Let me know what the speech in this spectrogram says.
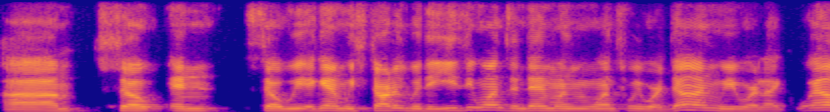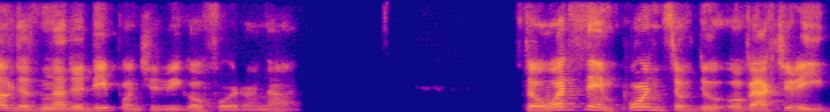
Um, so and so we again we started with the easy ones, and then when once we were done, we were like, well, there's another deep one. Should we go for it or not? So what's the importance of do of actually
